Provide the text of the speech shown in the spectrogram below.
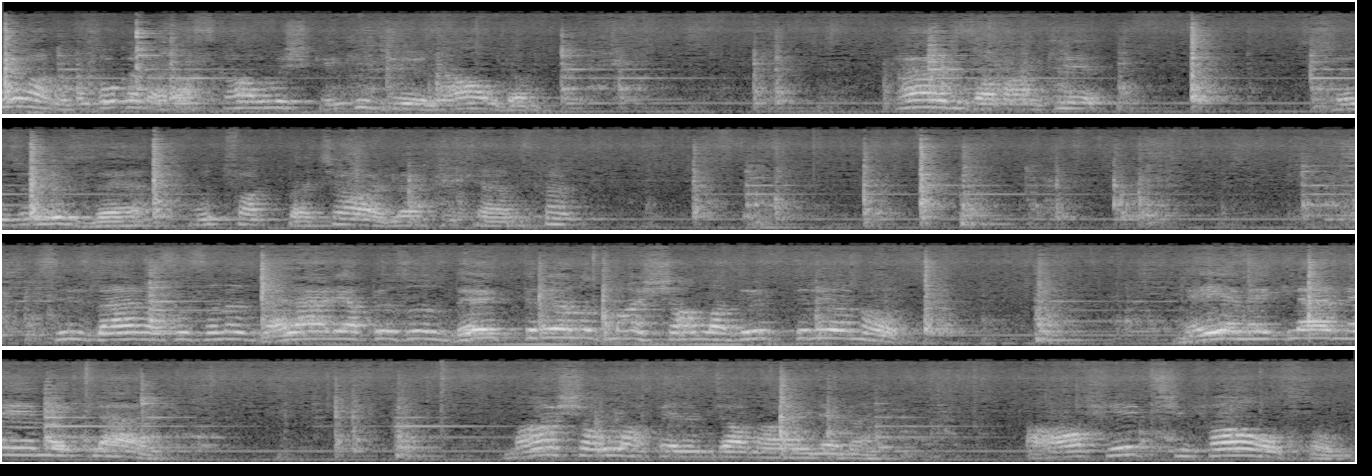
Soğanımız o kadar az kalmış ki küçüğünü aldım. Her zamanki sözümüzle mutfakta çağırlar tüken. Sizler nasılsınız? Neler yapıyorsunuz? Döktürüyorsunuz maşallah, döktürüyorsunuz. Ne yemekler ne yemekler. Maşallah benim can aileme. Afiyet şifa olsun.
